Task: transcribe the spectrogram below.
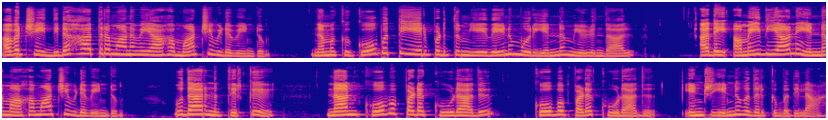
அவற்றை திடகாத்திரமானவையாக மாற்றிவிட வேண்டும். நமக்கு கோபத்தை ஏற்படுத்தும் ஏதேனும் ஒரு எண்ணம் எழுந்தால் அதை அமைதியான எண்ணமாக மாற்றிவிட வேண்டும். உதாரணத்திற்கு நான் கோபப்படக்கூடாது கோபப்படக்கூடாது என்று எண்ணுவதற்கு பதிலாக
